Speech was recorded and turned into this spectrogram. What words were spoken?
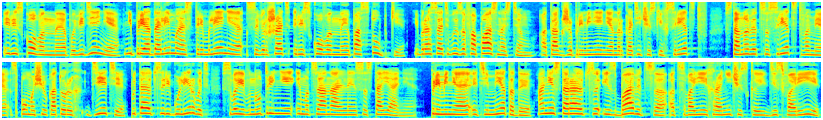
и рискованное поведение, непреодолимое стремление совершать рискованные поступки и бросать вызов опасностям, а также применение наркотических средств – становятся средствами, с помощью которых дети пытаются регулировать свои внутренние эмоциональные состояния. Применяя эти методы, они стараются избавиться от своей хронической дисфории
